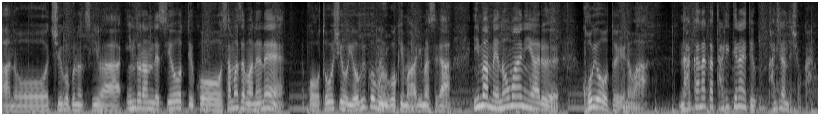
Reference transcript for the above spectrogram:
うんあの中国の次はインドなんですよっていうこうさまざまなねこう投資を呼び込む動きもありますが、今目の前にある雇用というのはなかなか足りてないという感じなんでしょうか？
